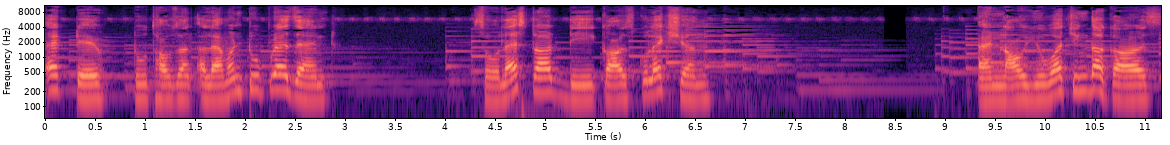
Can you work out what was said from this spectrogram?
active 2011 to present. So let's start the cars collection. And now you watching the cars.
